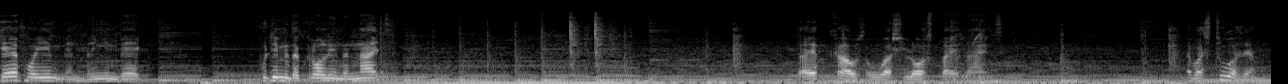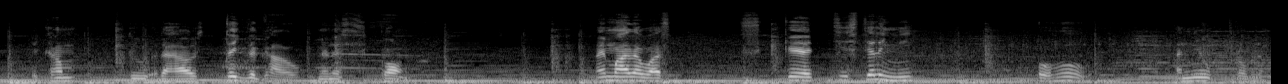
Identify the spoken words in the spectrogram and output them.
care for him, and bring him back. Put him in the kraal in the night, I have cows who was lost by lions. There was two of them. They come to the house, take the cow, and it's gone. My mother was scared. She's telling me, oh, a new problem.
